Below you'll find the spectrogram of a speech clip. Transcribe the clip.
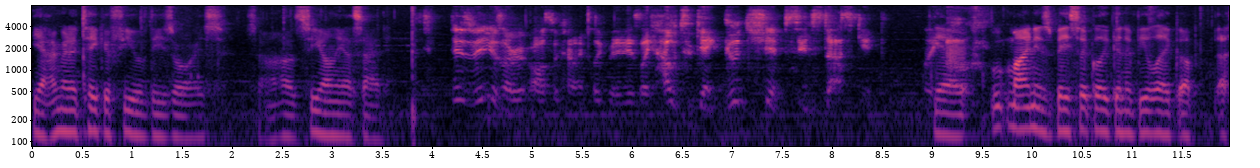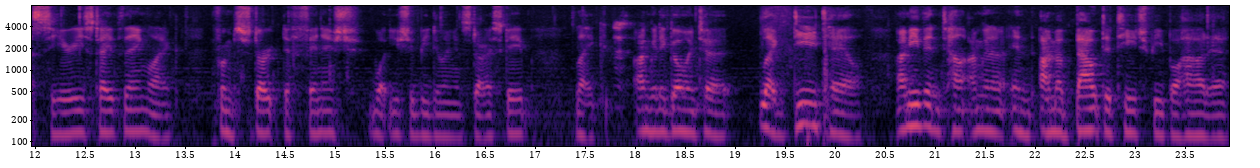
Yeah, I'm going to take a few of these ores. So I'll see you on the other side. His videos are also kind of clickbait. It's like how to get good ships in Starscape. Like, Yeah, oh, mine is basically going to be like a, a series type thing, like from start to finish, what you should be doing in Starscape. Like, hmm. I'm going to go into like detail. I'm even tell I'm going to, and I'm about to teach people how to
